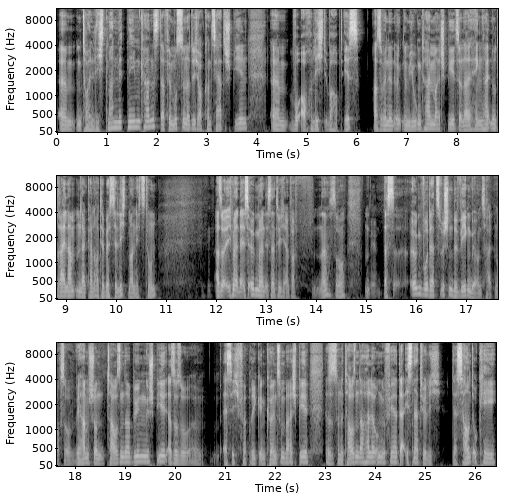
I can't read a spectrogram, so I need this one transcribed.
Ähm, einen tollen Lichtmann mitnehmen kannst. Dafür musst du natürlich auch Konzerte spielen, ähm, wo auch Licht überhaupt ist. Also wenn du in irgendeinem Jugendheim mal spielst und da hängen halt nur drei Lampen, da kann auch der beste Lichtmann nichts tun. Also ich meine, da ist irgendwann ist natürlich einfach, ne, so. Das irgendwo dazwischen bewegen wir uns halt noch so. Wir haben schon Tausender Bühnen gespielt, also so äh, Essigfabrik in Köln zum Beispiel. Das ist so eine Tausenderhalle ungefähr. Da ist natürlich der Sound okay,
